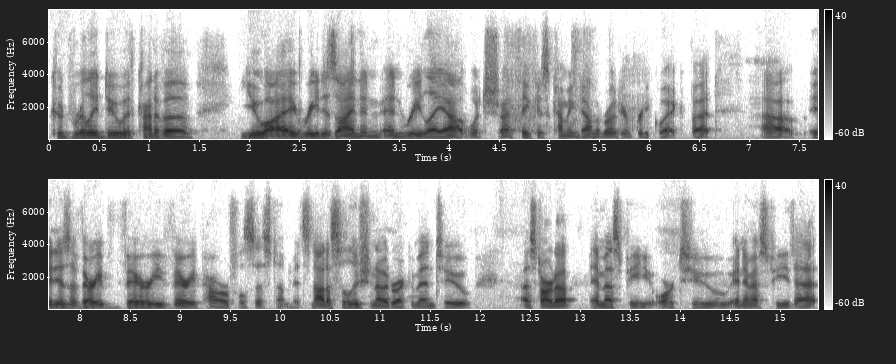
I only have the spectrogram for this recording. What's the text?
could really do with kind of a UI redesign and, and relayout, which I think is coming down the road here pretty quick. But uh, it is a very, very, very powerful system. It's not a solution I would recommend to a startup MSP or to an MSP that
